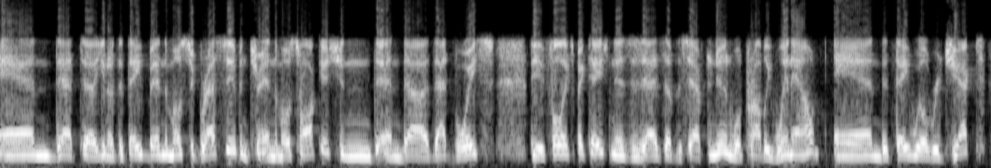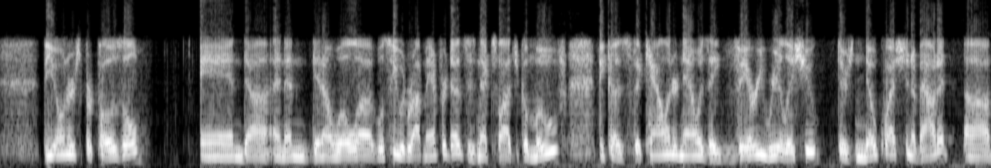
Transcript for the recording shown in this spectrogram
and that uh, you know that they've been the most aggressive and, and the most hawkish, and and uh, that voice. The full expectation is, is as of this afternoon, will probably win out, and that they will reject the owner's proposal and uh, and then you know we'll uh, we'll see what Rob Manfred does his next logical move because the calendar now is a very real issue. There's no question about it. Uh,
